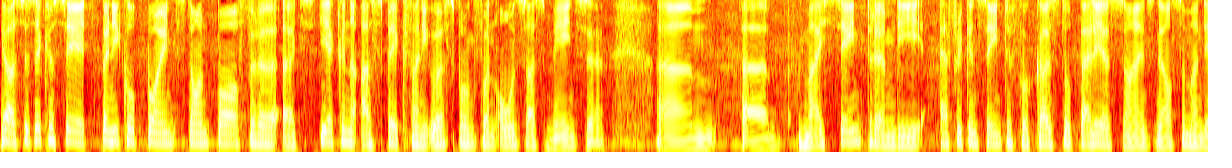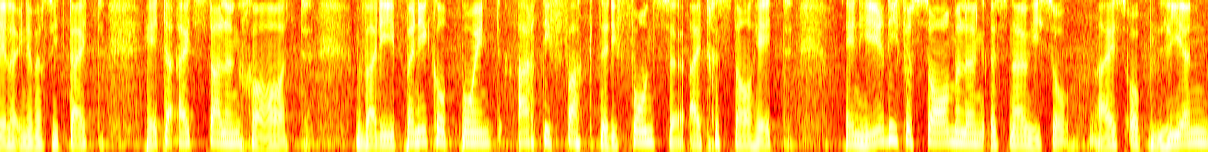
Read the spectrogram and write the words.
Ja, soos ek gesê het, Pinnacle Point staan pa vir 'n uitstekende aspek van die oorsprong van ons as mense. Ehm um, uh my sentrum, die African Center for Coastal Paleoscience Nelson Mandela Universiteit, het 'n uitstalling gehad wat die Pinnacle Point artefakte, die fondse uitgestal het En hierdie versameling is nou hierso. Hy is op leen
